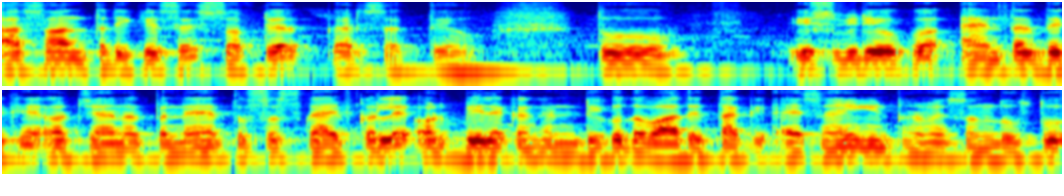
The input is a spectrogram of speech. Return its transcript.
आसान तरीके से सॉफ्टवेयर कर सकते हो। तो इस वीडियो को एंड तक देखें और चैनल पर नए हैं तो सब्सक्राइब कर ले और बेल आइकन घंटी को दबा दे ताकि ऐसा ही इन्फॉर्मेशन दोस्तों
